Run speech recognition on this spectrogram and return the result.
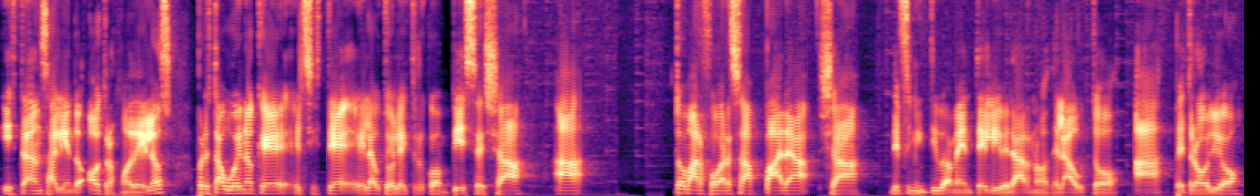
y están saliendo otros modelos, pero está bueno que el, el auto eléctrico empiece ya a tomar fuerza para ya definitivamente liberarnos del auto a petróleo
